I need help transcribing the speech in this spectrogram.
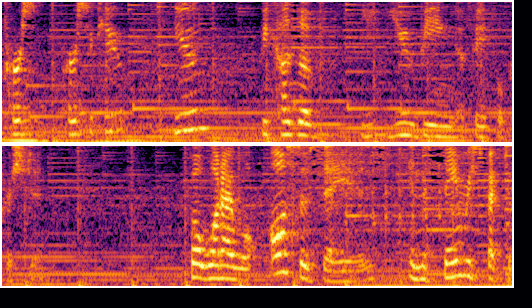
pers- persecute you because of you being a faithful Christian. But what I will also say is, in the same respect to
